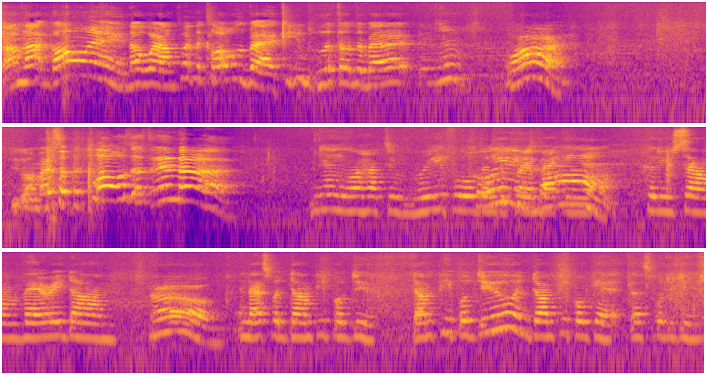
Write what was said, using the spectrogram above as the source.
I'm not going nowhere. I'm putting the clothes back. Can you lift up the bag? No. Why? You gonna mess up the clothes that's in there. Yeah, you're gonna have to refold them to put it back in. Because you sound very dumb. Oh. And that's what dumb people do. Dumb people do and dumb people get. That's what it is.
